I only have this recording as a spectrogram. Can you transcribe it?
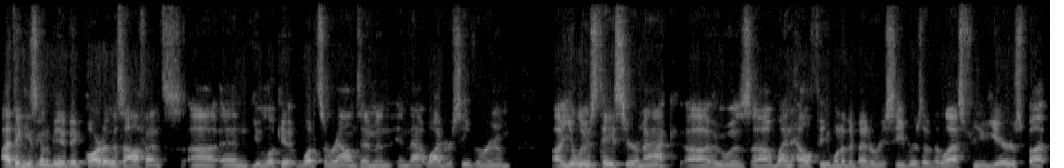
I think he's going to be a big part of this offense. Uh, and you look at what's around him and in that wide receiver room. Uh, you lose Taysir Mack, who was, when healthy, one of the better receivers over the last few years. But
